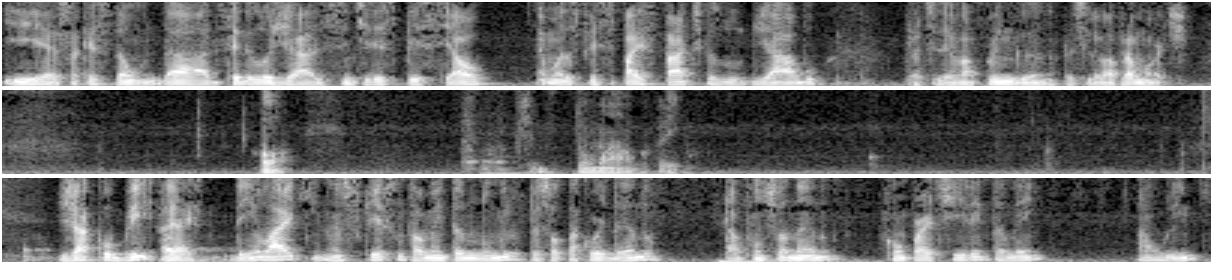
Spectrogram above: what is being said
E essa questão da, de ser elogiado, de se sentir especial, é uma das principais táticas do diabo para te levar para o engano, para te levar para a morte. Ó, deixa eu tomar água, peraí. Já cobri, aliás, deem o like, não se esqueçam, tá aumentando o número, o pessoal tá acordando, tá funcionando. Compartilhem também, tá? O link.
